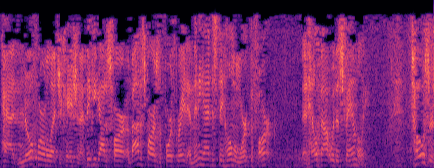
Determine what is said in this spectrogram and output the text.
had no formal education. I think he got as far, about as far as the fourth grade, and then he had to stay home and work the farm and help out with his family. Tozer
